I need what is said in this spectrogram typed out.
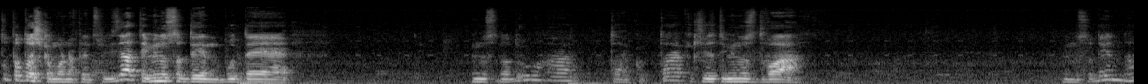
Тут по можна, в принципі, взяти. Мінус 1 буде мінус 1 друга. Так, отак. Якщо взяти мінус 2. Мінус 1, да?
